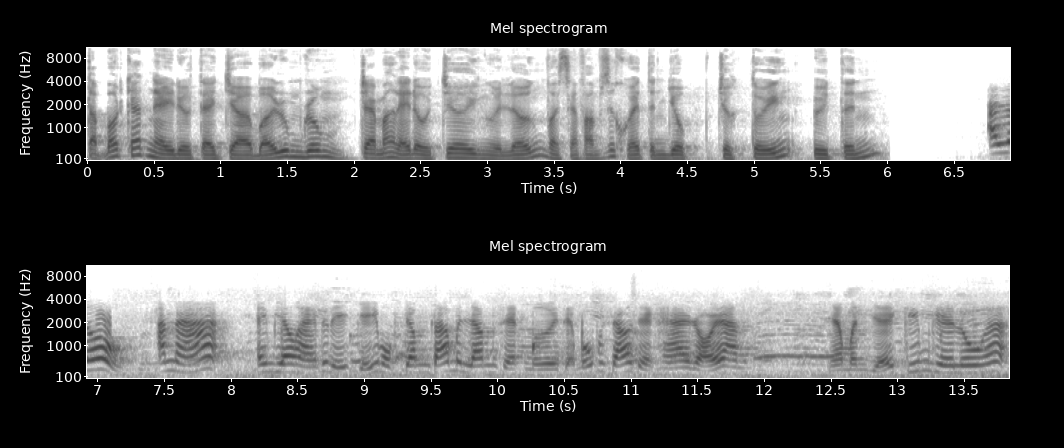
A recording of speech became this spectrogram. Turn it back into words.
Tập podcast này được tài trợ bởi Rum Rum, trang bán lẻ đồ chơi người lớn và sản phẩm sức khỏe tình dục trực tuyến uy tín. Alo, anh à, em giao hàng tới địa chỉ 185 sẹt 10 sẹt 46 sẹt 2 rồi anh. Nhà mình dễ kiếm ghê luôn á,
